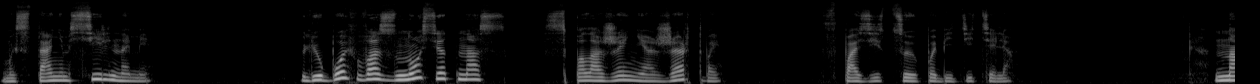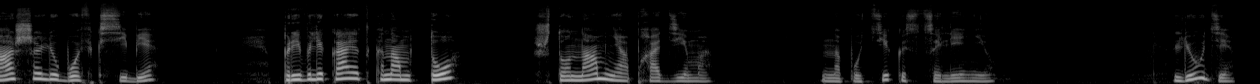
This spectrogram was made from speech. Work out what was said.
мы станем сильными. Любовь возносит нас с положения жертвы в позицию победителя. Наша любовь к себе привлекает к нам то, что нам необходимо на пути к исцелению. Люди,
